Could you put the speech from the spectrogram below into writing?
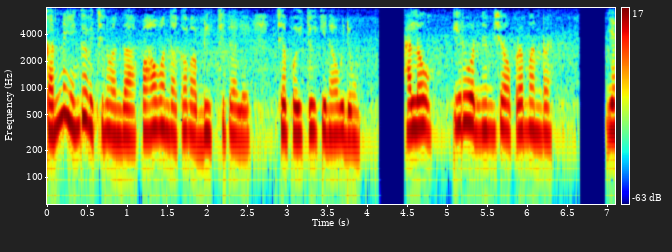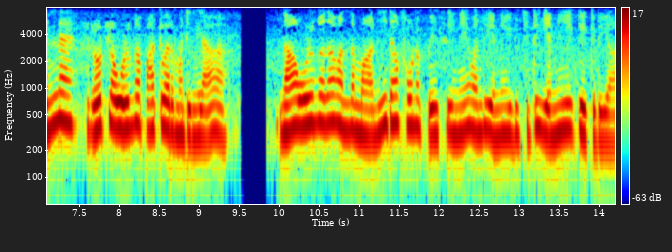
கண்ணு எங்கே வச்சுன்னு வந்தா? பாவம் அந்த அக்காவை அப்படி வச்சுட்டாலே சரி போய் தூக்கினா விடுவோம். ஹலோ இரு ஒரு நிமிஷம் அப்புறம் பண்ணுறேன் என்ன? ரோட்டில் ஒழுங்காக பார்த்து வர மாட்டீங்களா? நான் ஒழுங்காக தான் வந்தம்மா. நீ தான் ஃபோனை பேசினே வந்து என்னை இடிச்சிட்டு என்னையே கேட்குறியா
